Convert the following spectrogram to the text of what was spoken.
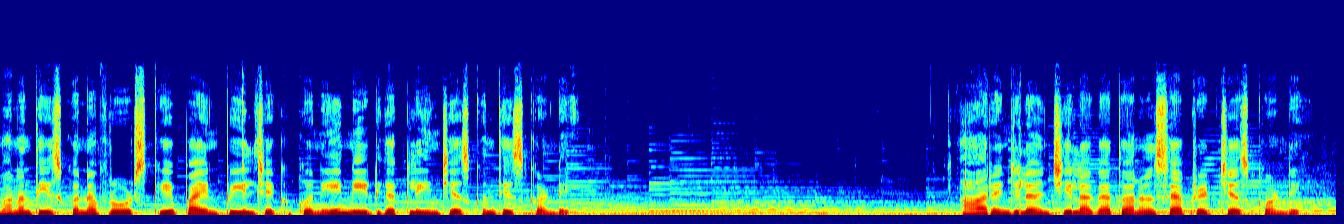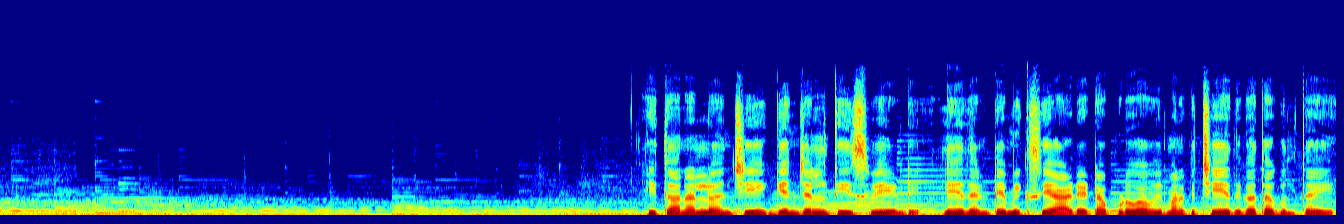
మనం తీసుకున్న ఫ్రూట్స్కి పైన పీల్ చెక్కుని నీట్గా క్లీన్ చేసుకుని తీసుకోండి. ఆరెంజ్లోంచి ఇలాగా తొనలు సెపరేట్ చేసుకోండి. ఈ తొనల్లోంచి గింజలను తీసివేయండి. లేదంటే మిక్సీ ఆడేటప్పుడు అవి మనకు చేదుగా తగులుతాయి.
